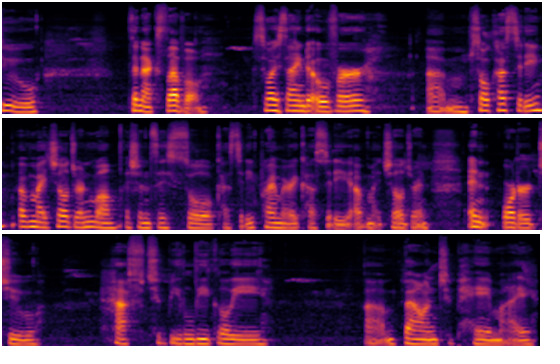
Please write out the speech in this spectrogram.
to the next level. So I signed over um, sole custody of my children. Well, I shouldn't say sole custody, primary custody of my children in order to have to be legally um, bound to pay my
